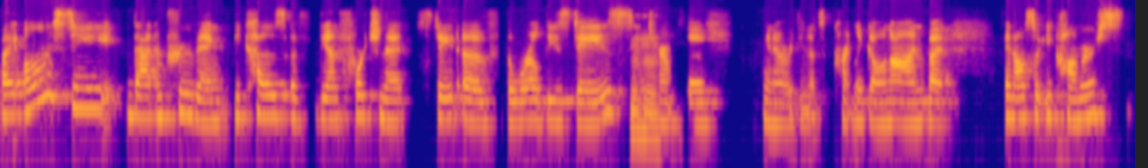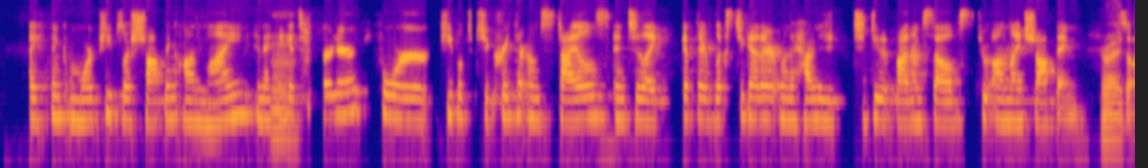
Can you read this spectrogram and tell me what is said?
But I only see that improving because of the unfortunate state of the world these days mm-hmm. in terms of, you know, everything that's currently going on. But and also e-commerce I think more people are shopping online, and I think mm. it's harder for people to, to, create their own styles and to like get their looks together when they're having to, to do it by themselves through online shopping. Right. So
